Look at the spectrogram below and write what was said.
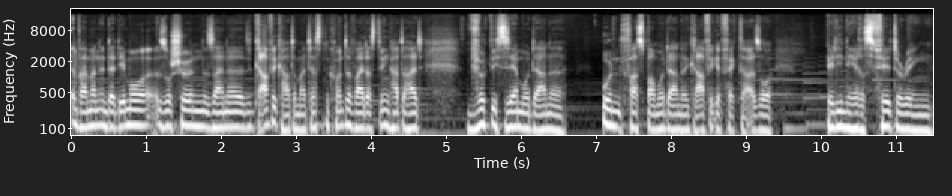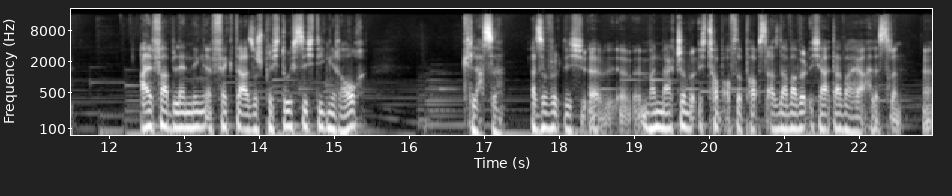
weil man in der Demo so schön seine Grafikkarte mal testen konnte, weil das Ding hatte halt wirklich sehr moderne unfassbar moderne Grafikeffekte, also binäres Filtering, Alpha-Blending-Effekte, also sprich durchsichtigen Rauch. Klasse. Also wirklich, äh, man merkt schon wirklich top of the pops. Also da war wirklich ja, da war ja alles drin. Ja.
